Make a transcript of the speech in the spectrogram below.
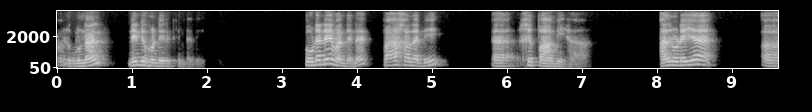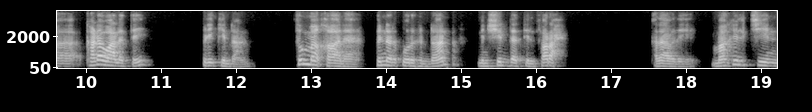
அவனுக்கு முன்னால் நின்று கொண்டிருக்கின்றது. உடனே வந்தன பாகதபி ஹிபாமிஹா அதனுடைய கடவாளத்தை பிடிக்கின்றான். தும்ம கால பின்னர் கூறுகின்றான் மின் ஷித்தத்தில் ஃபரஹ். அதாவது மகிழ்ச்சியின்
